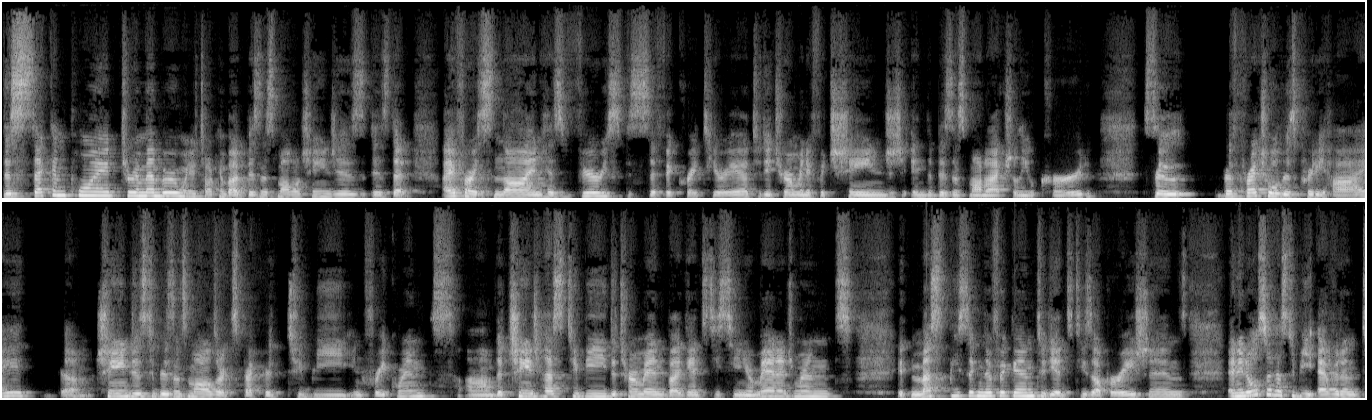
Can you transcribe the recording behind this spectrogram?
The second point to remember when you're talking about business model changes is that IFRS 9 has very specific criteria to determine if a change in the business model actually occurred. So the threshold is pretty high. Um, changes to business models are expected to be infrequent. Um, the change has to be determined by the entity's senior management. It must be significant to the entity's operations. And it also has to be evident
